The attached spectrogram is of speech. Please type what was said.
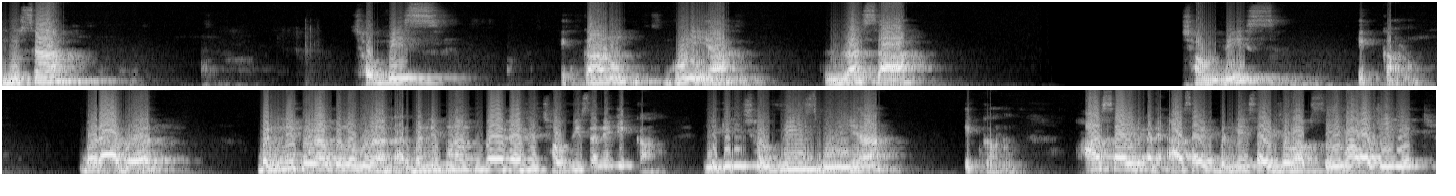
ગુસા છવ્વીસ, એકાણું ગુણ્યા લસા છવ્વીસ, એકાણું. બરાબર. બંને પૂર્ણાંકોનો ગુણાકાર. બંને પૂર્ણાંકો કયા કયા છે? છવ્વીસ અને એકાણું. એટલે કે છવ્વીસ ગુણ્યા એકાણું. આ સાઈડ અને આ સાઈડ બંને સાઈડ જવાબ સેમ આવવા જોઈએ.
